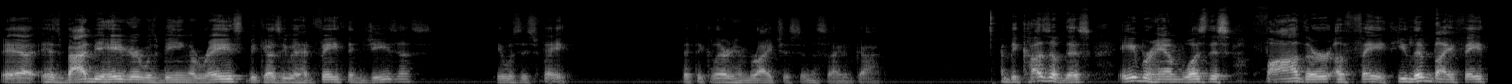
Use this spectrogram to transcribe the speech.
eh, his bad behavior was being erased because he had faith in Jesus. It was his faith that declared him righteous in the sight of God. And because of this, Abraham was this father of faith. He lived by faith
